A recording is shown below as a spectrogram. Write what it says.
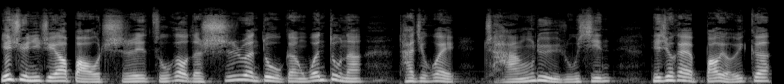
也许你只要保持足够的湿润度跟温度呢，它就会常绿如新，你就可以保有一个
